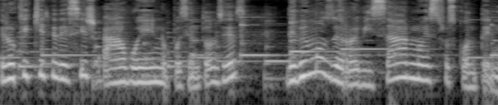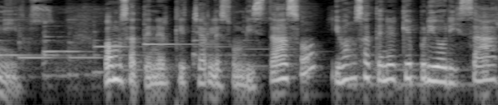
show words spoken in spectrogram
¿Pero qué quiere decir? Ah, bueno, pues entonces debemos de revisar nuestros contenidos. Vamos a tener que echarles un vistazo y vamos a tener que priorizar.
